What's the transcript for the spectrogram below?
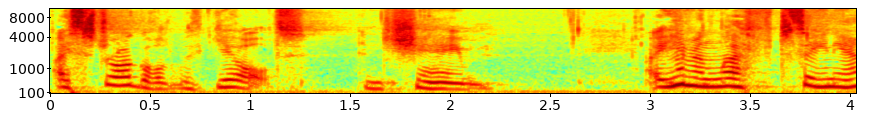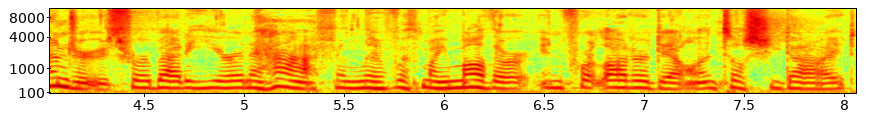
I struggled with guilt and shame. I even left St. Andrews for about a year and a half and lived with my mother in Fort Lauderdale until she died.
